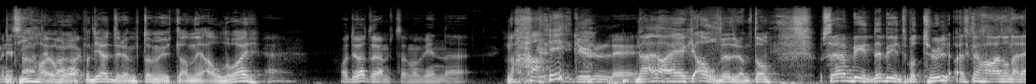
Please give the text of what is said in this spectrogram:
De har jo håp, og de har drømt om utlandet i alle år. ja. Og du har drømt om å vinne Nei! gull i Nei, det har jeg ikke aldri drømt om. Så jeg begynte, det begynte på tull. jeg skulle ha en sånn der,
